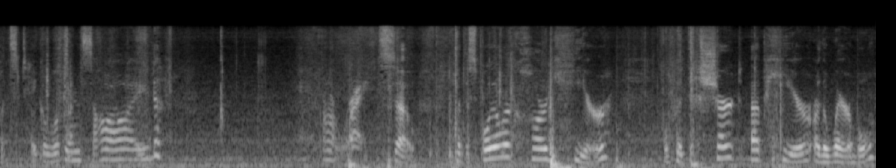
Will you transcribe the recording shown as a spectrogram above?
let's take a look inside. Alright, so we'll put the spoiler card here. We'll put the shirt up here, or the wearable.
